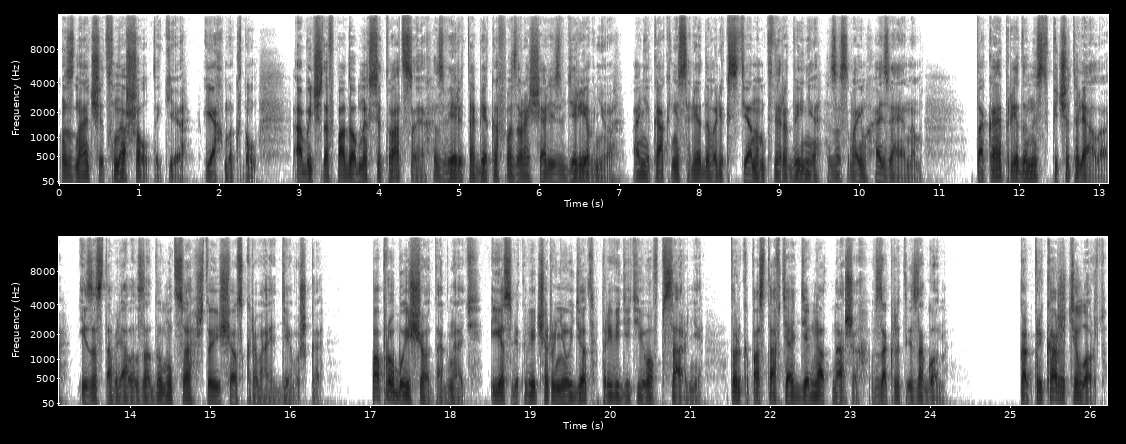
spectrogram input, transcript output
«Значит, нашел-таки», — я хмыкнул. Обычно в подобных ситуациях звери Табеков возвращались в деревню, а никак не следовали к стенам твердыни за своим хозяином. Такая преданность впечатляла и заставляла задуматься, что еще скрывает девушка. — Попробуй еще отогнать. Если к вечеру не уйдет, приведите его в псарни. Только поставьте отдельно от наших, в закрытый загон. Как прикажете, лорд.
